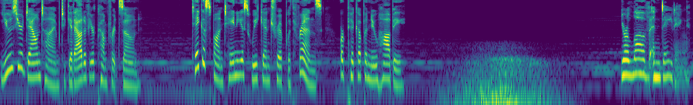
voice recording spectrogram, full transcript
use your downtime to get out of your comfort zone. Take a spontaneous weekend trip with friends or pick up a new hobby. Your love and dating.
